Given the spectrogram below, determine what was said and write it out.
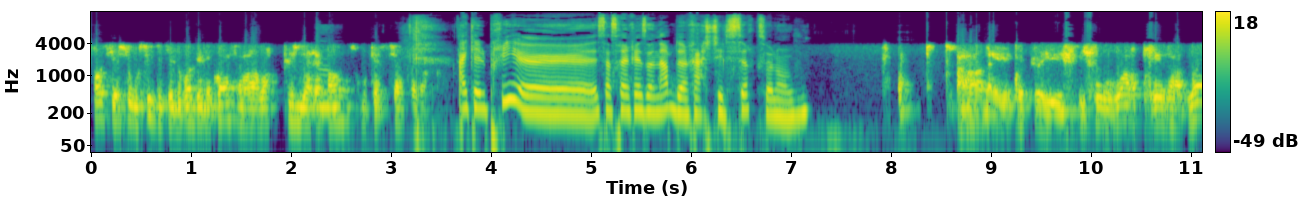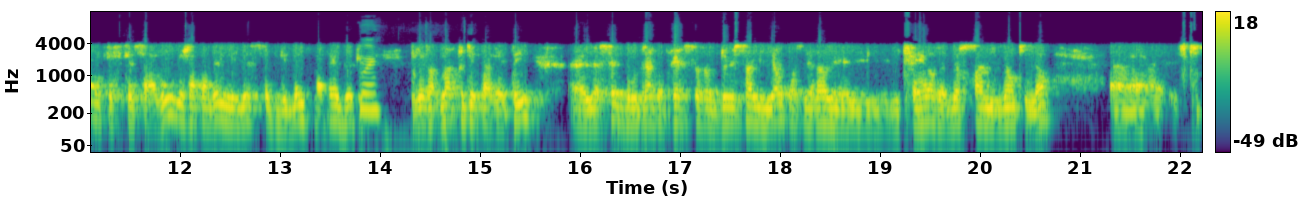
Je pense qu'il y a ça aussi, que les droits québécois, ça va avoir plus de réponses aux questions. À quel prix euh, ça serait raisonnable de racheter le cirque, selon vous? Ah, ben écoute, il faut voir présentement qu'est-ce que ça vaut. J'entendais le ministre Guébel ce matin dire que présentement, tout est arrêté. Euh, le site vaudrait à peu près 200 millions, considérant les, les, créances de 900 millions qu'il a. Euh, ce qu'il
